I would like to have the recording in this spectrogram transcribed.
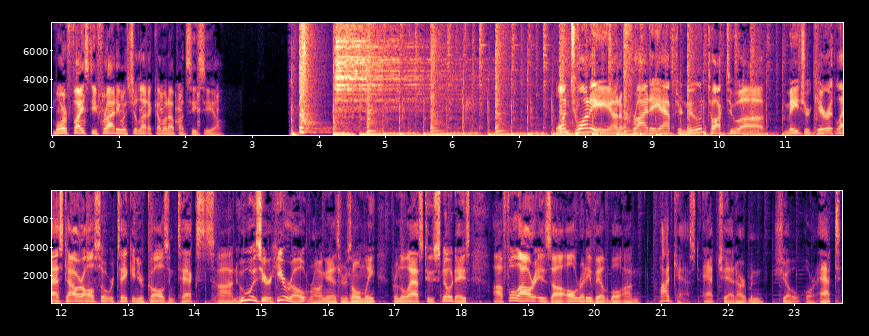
More Feisty Friday with Shaletta coming up on CCO. 120 on a Friday afternoon. Talk to uh, Major Garrett last hour. Also, we're taking your calls and texts on who was your hero, wrong answers only, from the last two snow days. Uh, full hour is uh, already available on podcast at Chad Hartman Show or at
